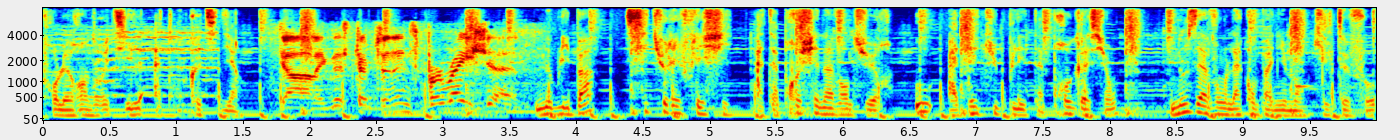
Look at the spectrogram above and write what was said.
pour le rendre utile à ton quotidien. Darling, this trip's an inspiration. N'oublie pas, si tu réfléchis à ta prochaine aventure ou à décupler ta progression, nous avons l'accompagnement qu'il te faut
